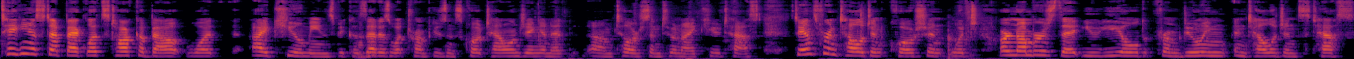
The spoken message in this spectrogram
taking a step back, let's talk about what IQ means because Mhm. that is what Trump uses quote challenging and it um, Tillerson to an IQ test stands for intelligent quotient, which are numbers that you yield from doing intelligence tests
